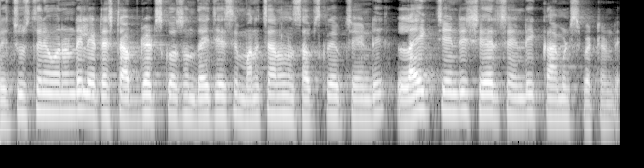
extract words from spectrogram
మరి చూస్తూనే ఉండండి. లేటెస్ట్ అప్డేట్స్ కోసం దయచేసి మన ఛానల్ను సబ్స్క్రైబ్ చేయండి. లైక్ చేయండి షేర్ చేయండి కామెంట్స్ పెట్టండి.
